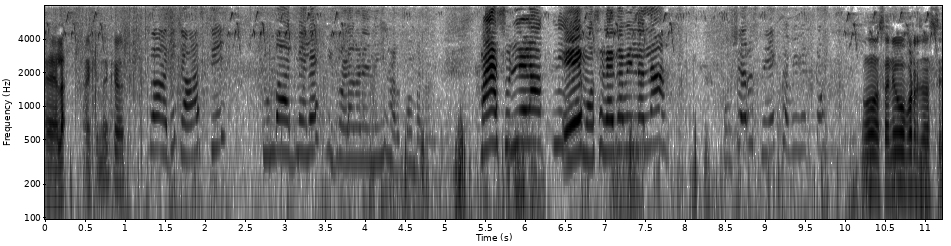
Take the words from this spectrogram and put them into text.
ಏ ಅಲ್ಲ ಆಕಿನ ಕೇಳ. ಸೊ ಅದು ಜಾಸ್ತಿ. ತುಂಬಾ ಆದ್ಮೇಲೆ ಇದ್ರೊಳಗಡೆ ನೀರು ಹರ್ಕೊಂಡ್ ಬರ್ತದೆ ಮಾ ಸುಳ್ಳು ಏ ಮೊಸಳೆ ಅದಾವ ಇಲ್ಲಲ್ಲ ಹುಷಾರು ಸ್ನೇಕ್ಸ್ ಅವಿ ಇರ್ತಾವ. ಹ್ಞೂ ಸನಿ ಹೋಗ್ಬಾರ್ದು ಜಾಸ್ತಿ.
